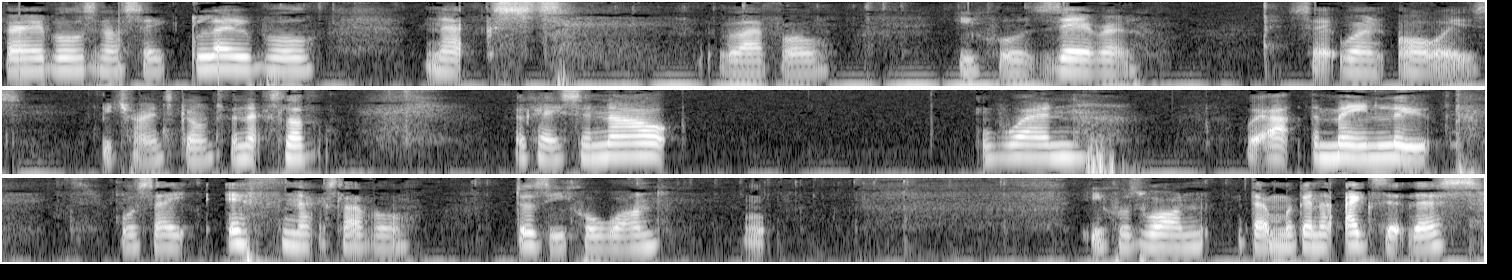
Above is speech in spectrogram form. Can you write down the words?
variables, and I'll say global next level equals zero. So it won't always be trying to go on to the next level. Okay, so now when we're at the main loop, we'll say if next level does equal 1, oh, equals 1, then we're going to exit this,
